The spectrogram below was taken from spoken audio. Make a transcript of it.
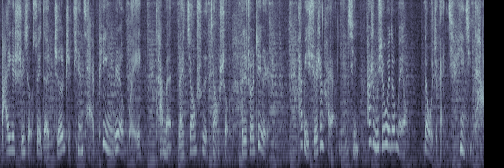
把一个十九岁的折纸天才聘任为他们来教书的教授，他就说这个人，他比学生还要年轻，他什么学位都没有。那我就敢聘请他。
